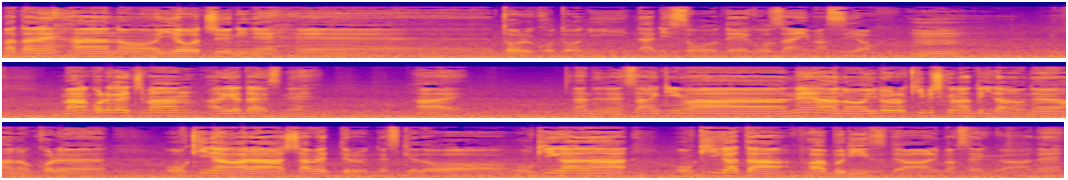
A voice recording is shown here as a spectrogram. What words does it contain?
またね、あの、移動中にね、えー、撮ることになりそうでございますよ。うん。まあ、これが一番ありがたいですね。はい。なんでね、最近はね、あの、いろいろ厳しくなってきたのね、あの、これ、起きながら喋ってるんですけど、起き型、起き型ファブリーズではありませんがね、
